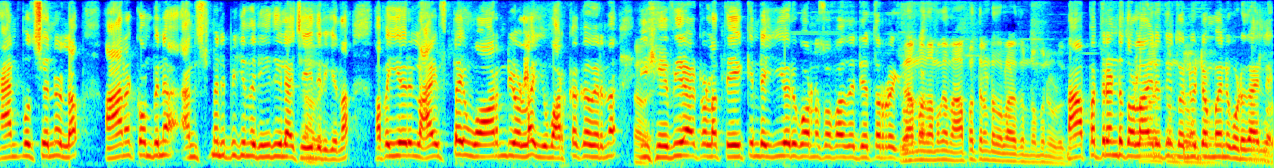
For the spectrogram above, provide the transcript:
ഹാൻഡ് പൊസിഷനെല്ലാം ആനക്കൊമ്പിനെ അനുസ്മരിപ്പിക്കുന്ന രീതിയിലാണ് ചെയ്തിരിക്കുന്നത്. അപ്പോൾ ഈ ഒരു ലൈഫ് ടൈം വാറണ്ടി ഉള്ള ഈ വർക്കൊക്കെ വരുന്ന ഈ ഹെവി ആയിട്ടുള്ള തേക്കിന്റെ ഈ ഒരു കോർണർ സോഫ സെറ്റ് എത്ര രൂപയ്ക്ക് നാൽപ്പത്തിരണ്ട് തൊള്ളായിരത്തി തൊണ്ണൂറ്റൊമ്പതിന് കൊടുക്കാം. അല്ലേ?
